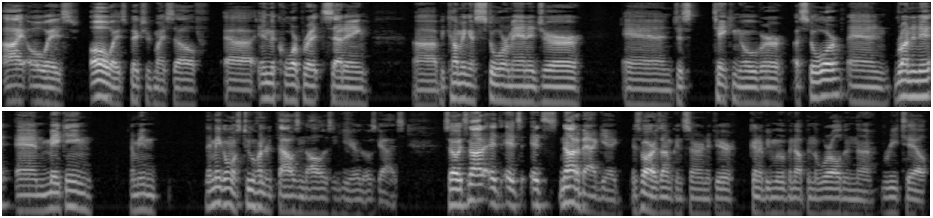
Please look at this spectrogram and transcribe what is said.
I always, always pictured myself uh, in the corporate setting, uh, becoming a store manager and just taking over a store and running it and making, I mean, they make almost two hundred thousand dollars a year. Those guys. So it's not it, it's it's not a bad gig as far as I'm concerned. If you're going to be moving up in the world in the retail,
